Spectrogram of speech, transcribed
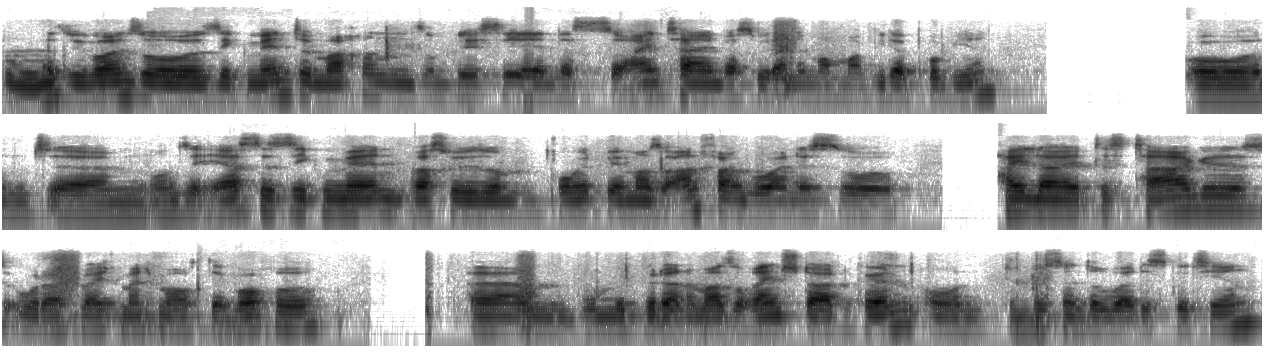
Mhm. Also wir wollen so Segmente machen, so ein bisschen, das so einteilen, was wir dann immer mal wieder probieren. Und ähm, unser erstes Segment, was wir so, womit wir immer so anfangen wollen, ist so Highlight des Tages oder vielleicht manchmal auch der Woche, ähm, womit wir dann immer so reinstarten können und ein bisschen darüber diskutieren.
